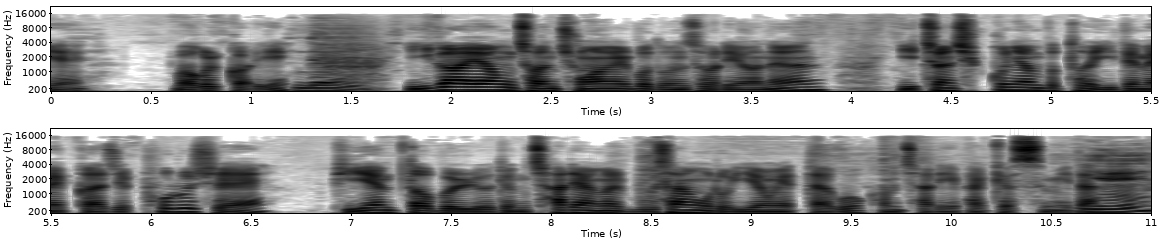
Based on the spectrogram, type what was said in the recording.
예. 먹을거리. 네. 이가영 전 중앙일보 논설위원은 2019년부터 이듬해까지 포르쉐, BMW 등 차량을 무상으로 이용했다고 검찰이 밝혔습니다. 예.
